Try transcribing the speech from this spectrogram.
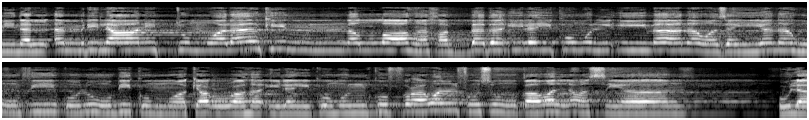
من الأمر لعنتم ولكن الله حبب إليكم الإيمان وزينه في قلوبكم وكره إليكم الكفر والفسوق والعصيان. أولئك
